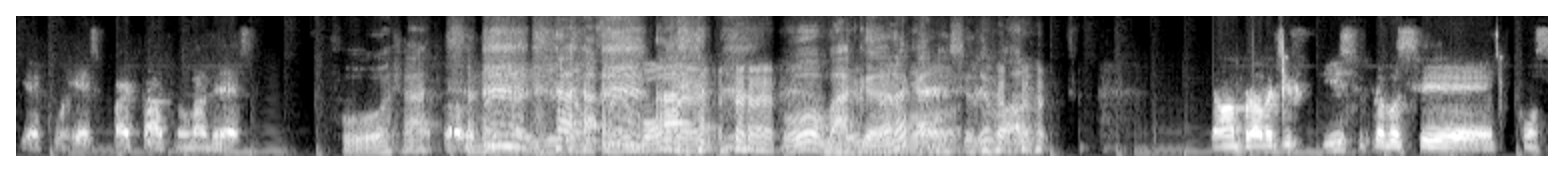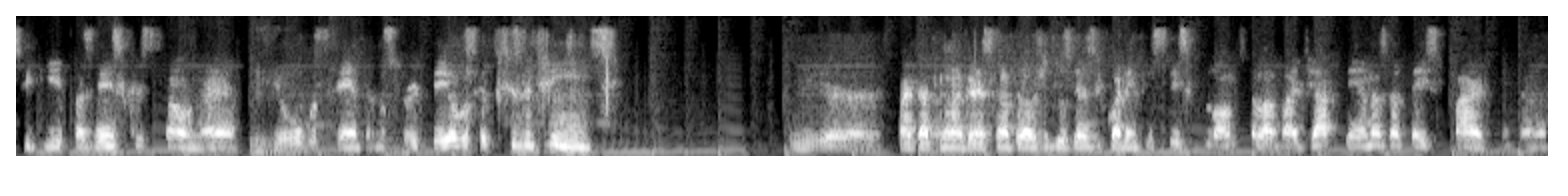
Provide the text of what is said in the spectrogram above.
que é correr a Espartato na Grécia. Poxa! É um sonho bom, né? Pô, bacana, é cara. Show de bola. É uma prova difícil para você conseguir fazer a inscrição, né? Porque ou você entra no sorteio ou você precisa de índice. E uh, Espartato na Grécia é uma prova de 246 quilômetros, ela vai de Atenas até Esparta, né?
